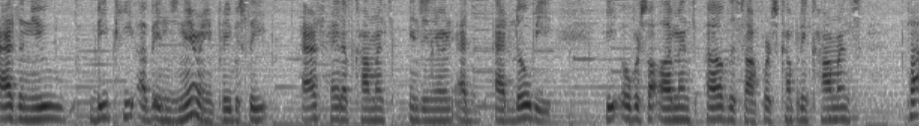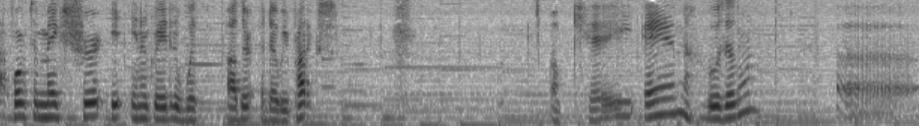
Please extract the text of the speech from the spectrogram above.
as a new VP of engineering, previously as head of commerce engineering at Adobe. He oversaw elements of the software company Commerce platform to make sure it integrated with other Adobe products. Okay, and who was the other one? Uh,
